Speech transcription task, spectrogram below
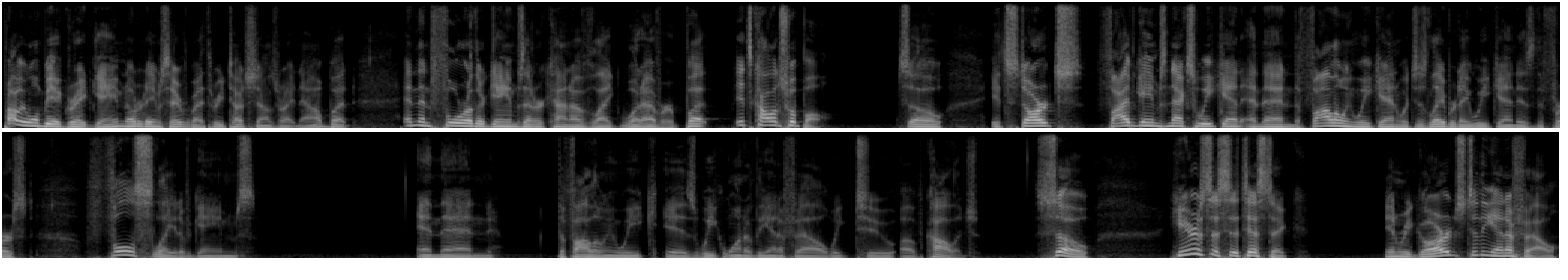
Probably won't be a great game. Notre Dame's favored by three touchdowns right now, but and then four other games that are kind of like whatever. But it's college football. So it starts five games next weekend, and then the following weekend, which is Labor Day weekend, is the first full slate of games. And then the following week is week one of the NFL, week two of college. So here's a statistic in regards to the NFL,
